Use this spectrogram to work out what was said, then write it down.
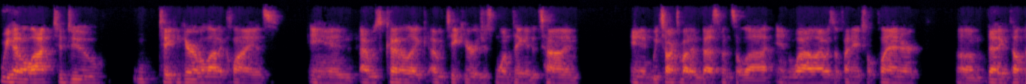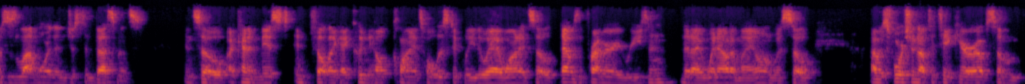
we had a lot to do taking care of a lot of clients. And I was kind of like, I would take care of just one thing at a time. And we talked about investments a lot. And while I was a financial planner, um, that encompasses a lot more than just investments. And so I kind of missed and felt like I couldn't help clients holistically the way I wanted. So that was the primary reason that I went out on my own was so I was fortunate enough to take care of some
